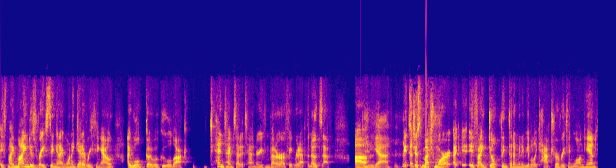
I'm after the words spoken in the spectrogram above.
if my mind is racing and I want to get everything out, I will go to a Google Doc 10 times out of 10 or even better our favorite app the Notes app. Um, yeah. it's just much more. If I don't think that I'm going to be able to capture everything longhand,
